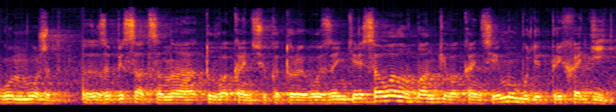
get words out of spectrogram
он может э, записаться на ту вакансию, которая его заинтересовала в банке вакансии, ему будет приходить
